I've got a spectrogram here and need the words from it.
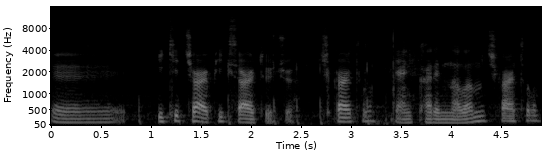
e, 2 çarpı x artı 3'ü çıkartalım. Yani karenin alanını çıkartalım.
